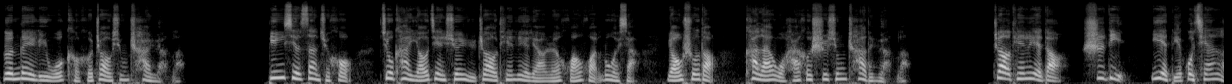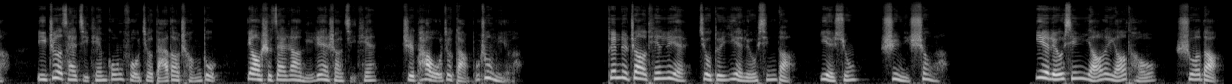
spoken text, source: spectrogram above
论内力，我可和赵兄差远了。”兵线散去后，就看姚建轩与赵天烈两人缓缓落下。姚说道：“看来我还和师兄差得远了。”赵天烈道：“师弟。”你也别过谦了，你这才几天功夫就达到程度，要是再让你练上几天，只怕我就挡不住你了。跟着赵天烈就对叶流星道：“叶兄，是你胜了。”叶流星摇了摇头，说道：“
